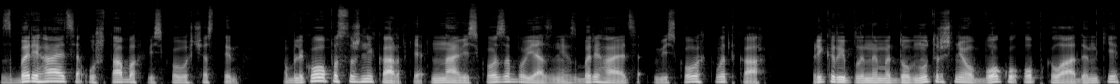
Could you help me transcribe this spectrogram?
зберігаються у штабах військових частин. Обліково-послужні картки на військовозобов'язаних зберігаються у військових квитках, прикріпленими до внутрішнього боку обкладинки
